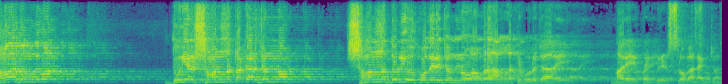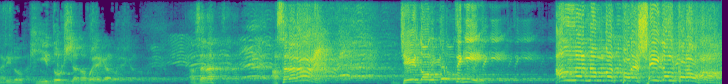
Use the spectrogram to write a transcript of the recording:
আমার বন্ধুগণ, দুনিয়ার সামান্য টাকার জন্য, সামান্য দলীয় পদের জন্য আমরা আল্লাহকে বলে যাই নারে তাকবীরের স্লোগান একজন দিল, কি দোষ যেন হয়ে গেল? আছে না? আছে না নাই? যে দল করতে গিয়ে আল্লাহর নাম বাদ পড়ে, সেই দল করাও হারাম।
